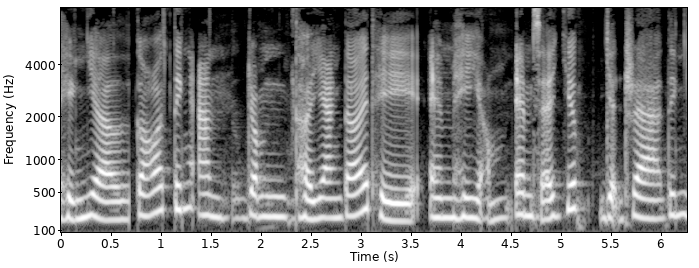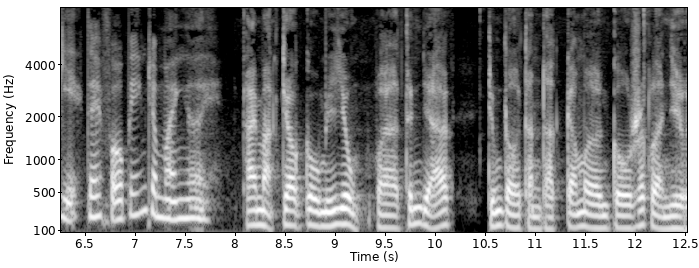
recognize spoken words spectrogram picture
Hiện giờ có tiếng Anh. Trong thời gian tới thì em hy vọng em sẽ giúp dịch ra tiếng Việt để phổ biến cho mọi người. Thay mặt cho cô Mỹ Dung và thính giả, chúng tôi thành thật cảm ơn cô rất là nhiều.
